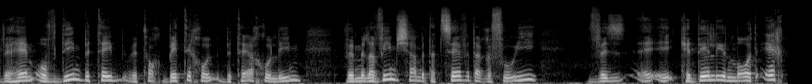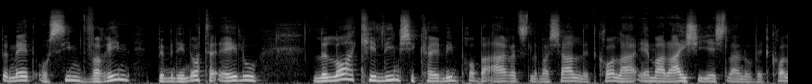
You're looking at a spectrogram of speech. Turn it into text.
והם עובדים בתי, בתוך בתי, בתי החולים, ומלווים שם את הצוות הרפואי. וכדי ללמוד איך באמת עושים דברים במדינות האלו ללא הכלים שקיימים פה בארץ, למשל את כל ה-MRI שיש לנו ואת כל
